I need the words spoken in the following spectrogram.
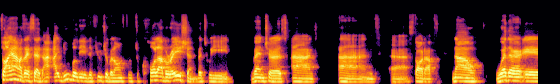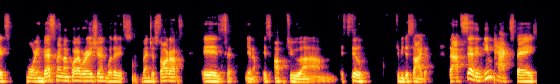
so I am, as I said, I, I, do believe the future belongs to, to collaboration between ventures and and uh, startups. Now, whether it's more investment and collaboration, whether it's venture startups, is you know it's up to um, it's still to be decided. That said, in impact space,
